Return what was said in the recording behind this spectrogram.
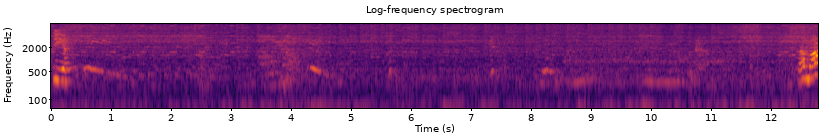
see ya. Come on!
